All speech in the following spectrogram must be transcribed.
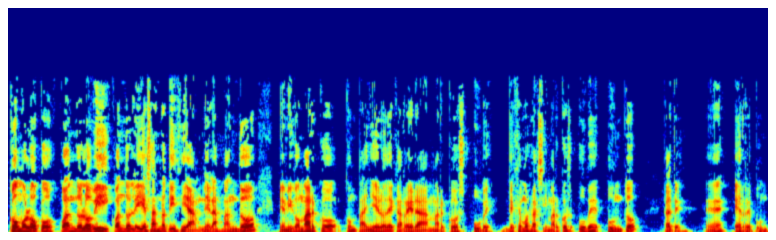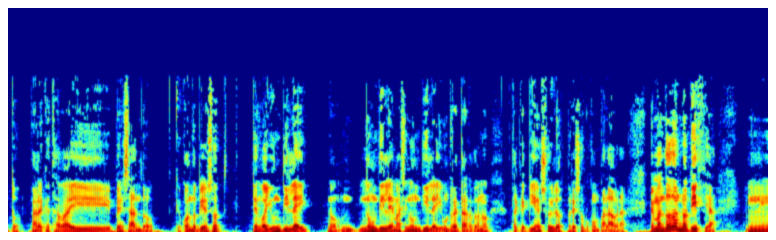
como loco cuando lo vi, cuando leí esas noticias, me las mandó mi amigo Marco, compañero de carrera Marcos V. Dejémoslo así, Marcos V. Punto, espérate, ¿eh? R. Punto. Vale, que estaba ahí pensando que cuando pienso tengo ahí un delay, ¿no? No un dilema, sino un delay, un retardo, ¿no? hasta que pienso y lo expreso con palabras. Me mandó dos noticias. Mm,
